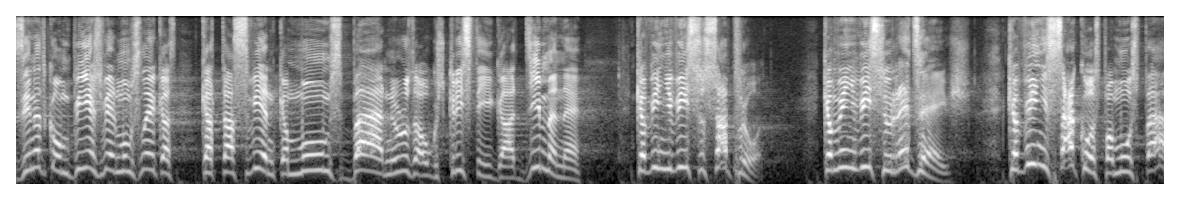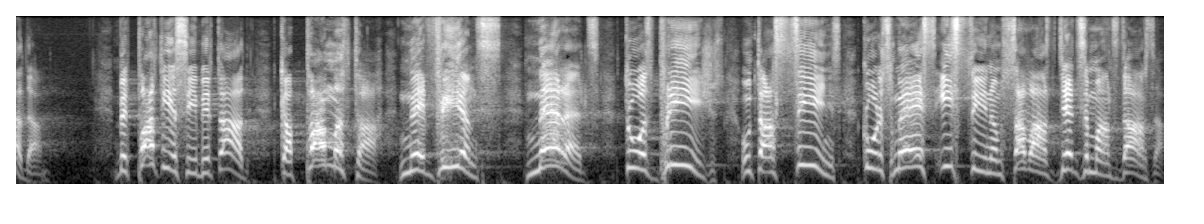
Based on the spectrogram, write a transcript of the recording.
zinot, ko bieži vien mums liekas, ka tas vien, ka mums bērni ir uzauguši kristīgā ģimenē, ka viņi visu saprot, ka viņi visu redzējuši, ka viņi sekos pa mūsu pēdām. Bet patiesība ir tāda, ka pamatā neviens neredz tos brīžus un tās cīņas, kuras mēs izcīnām savā ģēdzamāns dārzā.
